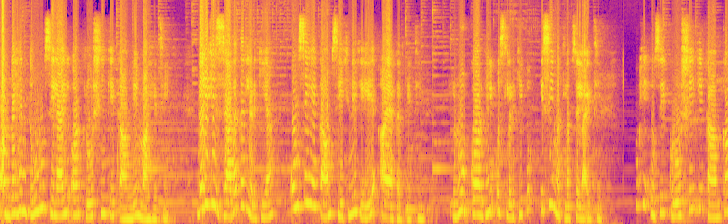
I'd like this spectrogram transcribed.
और बहन दोनों सिलाई और क्रोशी के काम में माहिर थी। गली की ज़्यादातर लड़कियाँ उनसे यह काम सीखने के लिए आया करती थी। रूप कौर भी उस लड़की को इसी मतलब से लाई थी, क्योंकि उसे क्रोशे के काम का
